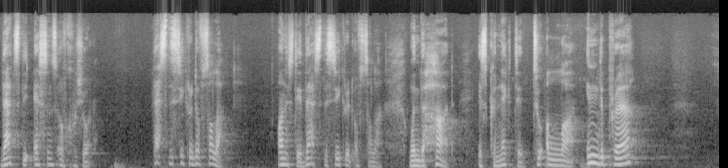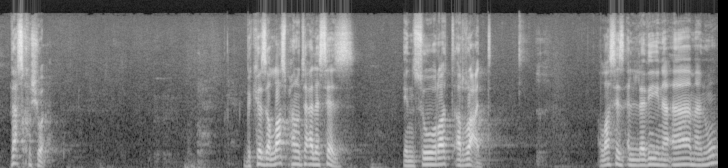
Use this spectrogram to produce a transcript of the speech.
That's the essence of khushu'. That's the secret of salah. Honestly, that's the secret of salah. When the heart is connected to Allah in the prayer, that's khushu'. Because Allah subhanahu wa ta'ala says in Surah Al-Ra'd, Allah says, الذين آمنوا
